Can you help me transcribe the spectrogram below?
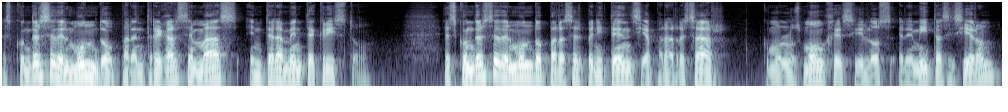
esconderse del mundo para entregarse más enteramente a Cristo, esconderse del mundo para hacer penitencia, para rezar, como los monjes y los eremitas hicieron,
